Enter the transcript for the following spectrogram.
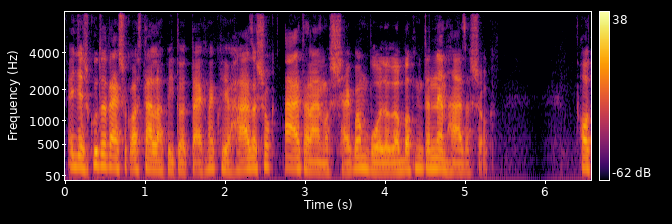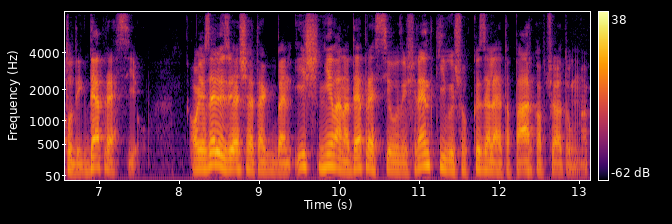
Egyes kutatások azt állapították meg, hogy a házasok általánosságban boldogabbak, mint a nem házasok. Hatodik, depresszió. Ahogy az előző esetekben is, nyilván a depresszióhoz is rendkívül sok köze lehet a párkapcsolatunknak.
